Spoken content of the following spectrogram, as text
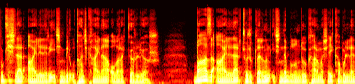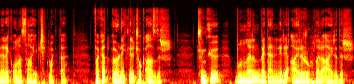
Bu kişiler aileleri için bir utanç kaynağı olarak görülüyor. Bazı aileler çocuklarının içinde bulunduğu karmaşayı kabullenerek ona sahip çıkmakta. Fakat örnekleri çok azdır. Çünkü bunların bedenleri ayrı ruhları ayrıdır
